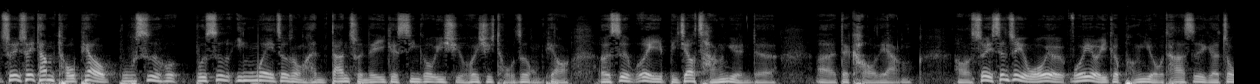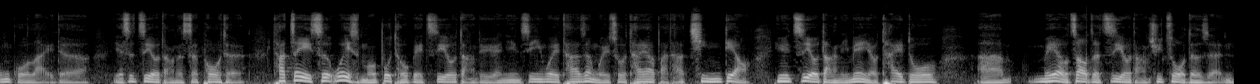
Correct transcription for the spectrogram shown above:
所以，所以他们投票不是不是因为这种很单纯的一个 single issue 会去投这种票，而是为比较长远的呃的考量。好，所以甚至于我有我有一个朋友，他是一个中国来的，也是自由党的 supporter。他这一次为什么不投给自由党的原因，是因为他认为说他要把它清掉，因为自由党里面有太多。啊、呃，没有照着自由党去做的人，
